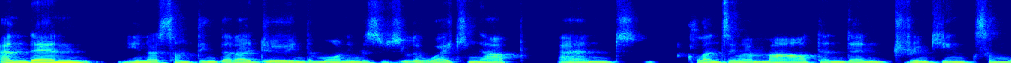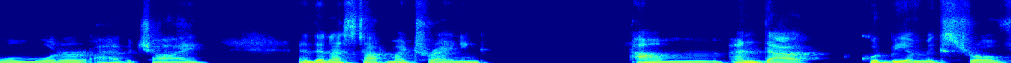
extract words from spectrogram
And then, you know, something that I do in the morning is usually waking up and cleansing my mouth and then drinking some warm water. I have a chai, and then I start my training. Um, and that could be a mixture of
